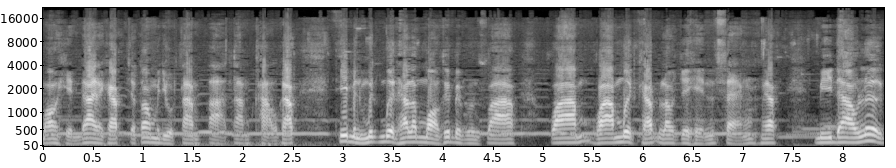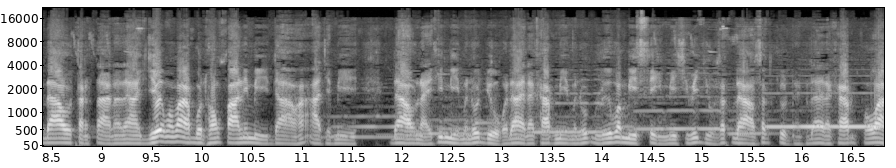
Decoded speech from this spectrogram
มองเห็นได้นะครับ จะต้องมาอยู่ตามป่าตามเขาครับ ที่มันมืดๆฮะแล้วมองขึ้นไปบนฟ้า ความความมืดครับ เราจะเห็นแสงนะครับ มีดาวฤกษ์ดาวต่างๆนานาเยอะมากๆบนท้องฟ้านี่มีดาวฮะอาจจะมีดาวไหนที่มีมนุษย์อยู่ก็ได้นะครับ มีมนุษย์หรือว่ามีสิ่งมีชีวิตอยู่สักดาวสักจุดหนึ่งก็ได้นะครับ เพราะว่า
